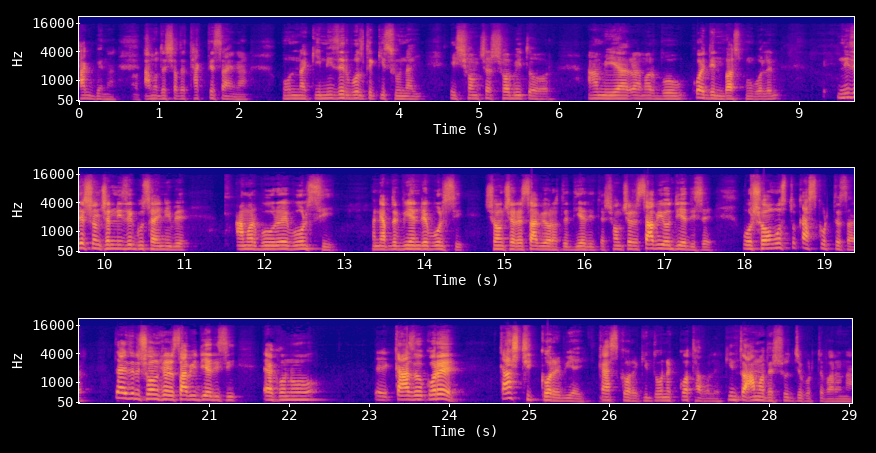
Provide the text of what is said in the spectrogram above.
থাকবে না। আমাদের সাথে থাকতে চায় না। ওর নাকি নিজের বলতে কিছু নাই। এই সংসার সবই তোর। আমি আর আমার বউ কয়দিন বাঁচবো বলেন? নিজের সংসার নিজে গুছাই নিবে। আমার বউরে বলছি মানে আপনার বিয়ানরে বলছি, সংসারের চাবি ওর হাতে দিয়ে দিতে। সংসারের চাবিও দিয়ে দিছে। ও সমস্ত কাজ করতে চায়। তাই জন্য সংসারের চাবি দিয়ে দিছি। এখনও কাজও করে, কাজ ঠিক করে বিয়াই। কাজ করে, কিন্তু অনেক কথা বলে। কিন্তু আমাদের সহ্য করতে পারে না।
